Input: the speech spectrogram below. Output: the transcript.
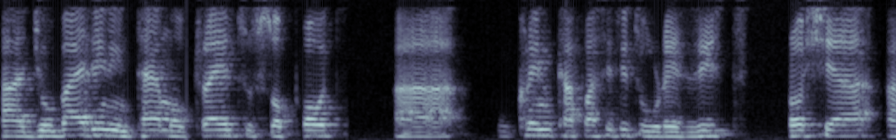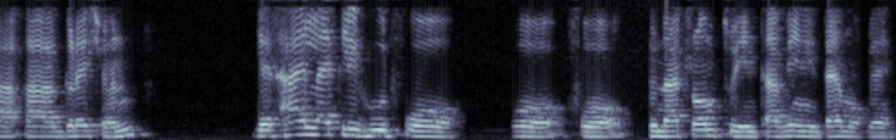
uh, Joe Biden in time of trying to support uh, Ukraine capacity to resist Russia uh, aggression, there's high likelihood for for for Donald Trump to intervene in time of a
